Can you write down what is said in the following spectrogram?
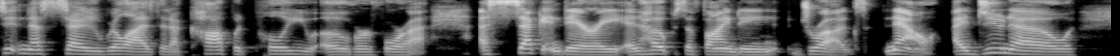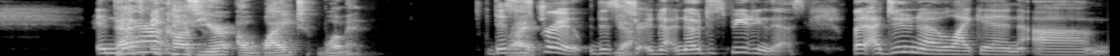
didn't necessarily realize that a cop would pull you over for a, a secondary in hopes of finding drugs. Now, I do know. That's because you're a white woman. This right? is true. This yeah. is true. No, no, disputing this. But I do know, like in um,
